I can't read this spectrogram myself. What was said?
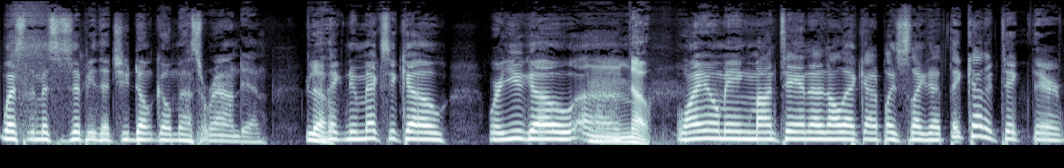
west of the Mississippi that you don't go mess around in. I think New Mexico, where you go, uh, Mm, no. Wyoming, Montana, and all that kind of places like that, they kind of take their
